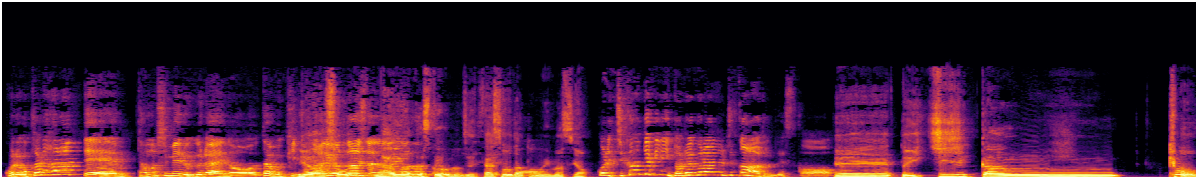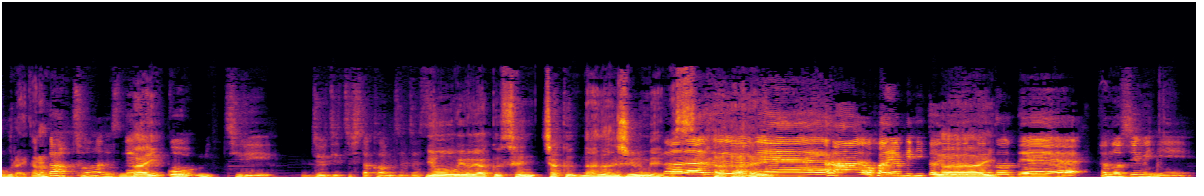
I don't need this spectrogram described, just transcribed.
これお金払って楽しめるぐらいの多分きっと内容なんじゃないかな内容としてはもう絶対そうだと思いまますよ。す。これ時間的にどれぐらいの時間あるんですか？えーっと、1時間今日ぐらいかな。あ、そうなんですね。はい結構みっちり充実した感じです。要予約先着70名です。70名、はい、お早めにということで、楽しみに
